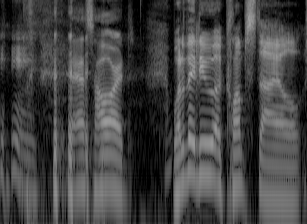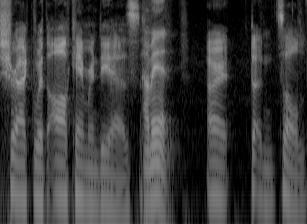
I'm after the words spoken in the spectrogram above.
That's hard. What do they do? A clump style Shrek with all Cameron Diaz. I'm in. All right, done. Sold.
